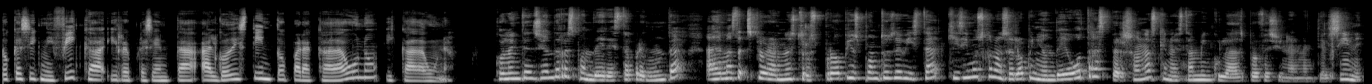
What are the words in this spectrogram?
lo que significa y representa algo distinto para cada uno y cada una. Con la intención de responder esta pregunta, además de explorar nuestros propios puntos de vista, quisimos conocer la opinión de otras personas que no están vinculadas profesionalmente al cine,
